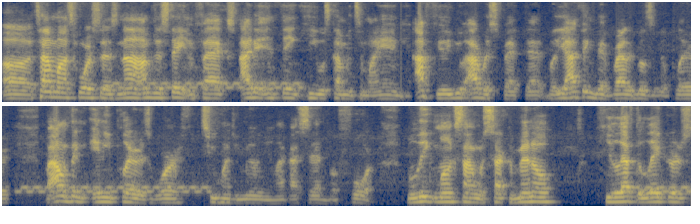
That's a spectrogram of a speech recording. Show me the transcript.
uh, Timeout Sports says, nah, I'm just stating facts. I didn't think he was coming to Miami. I feel you. I respect that. But yeah, I think that Bradley Beal's a good player. But I don't think any player is worth 200 million, like I said before. Malik Monk signed with Sacramento. He left the Lakers.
